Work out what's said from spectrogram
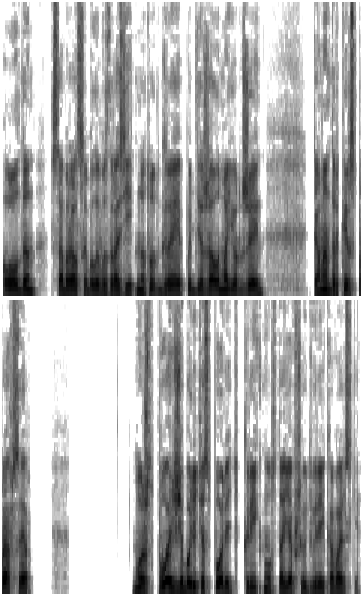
Олден собрался было возразить, но тут Грея поддержала майор Джейн — Командор Пирс прав, сэр. Может, позже будете спорить? крикнул стоявший у дверей Ковальский.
